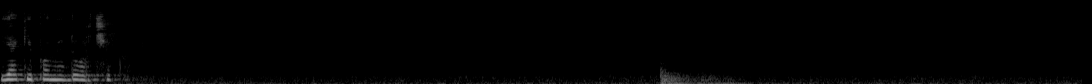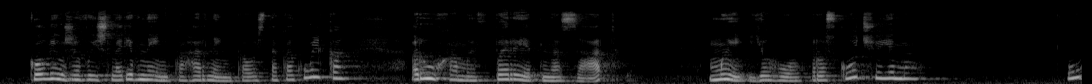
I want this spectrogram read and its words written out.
як і помідорчик. Коли вже вийшла рівненька, гарненька ось така кулька, рухами вперед-назад ми його розкочуємо у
